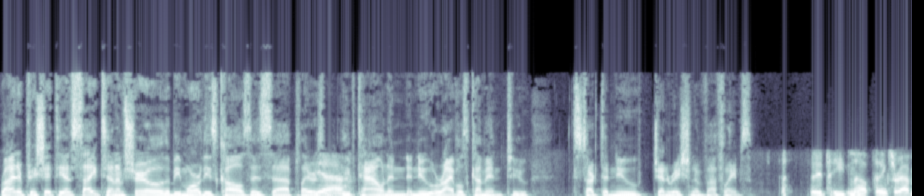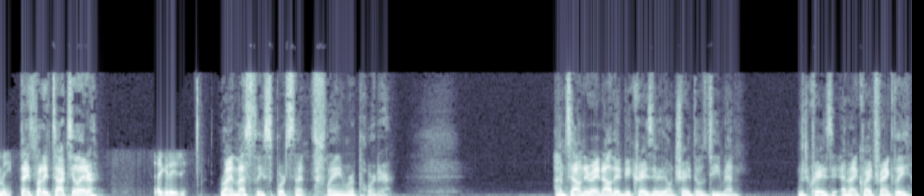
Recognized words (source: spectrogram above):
Ryan, appreciate the insight, and I'm sure there'll be more of these calls as uh, players Yeah. leave town and, new arrivals come in to start the new generation of uh, Flames. It's heating up. Thanks for having me. Thanks, buddy. Talk to you later. Take it easy. Ryan Leslie, Sportsnet Flame reporter. I'm telling you right now, they'd be crazy if they don't trade those D men. It's crazy. And I, quite frankly,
